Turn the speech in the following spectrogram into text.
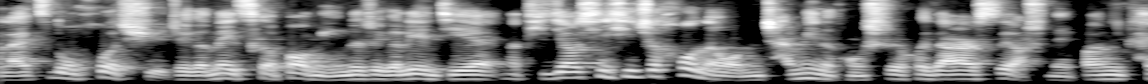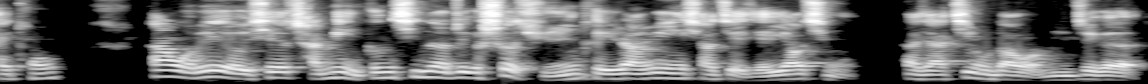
来自动获取这个内测报名的这个链接。那提交信息之后呢，我们产品的同事会在二十四小时内帮您开通。当然，我们也有一些产品更新的这个社群，可以让运营小姐姐邀请大家进入到我们这个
